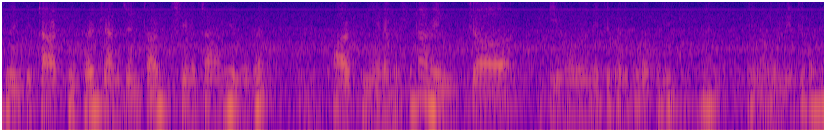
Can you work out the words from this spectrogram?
যদি একটা আর্ট নিতে হয় ট্রানজেন্ট আর্ট সেক্ষেত্রে আমাকে এভাবে আর্ট নিয়ে নেব। সেটা আমি এইভাবে নিতে পারি পুরোপুরি। হ্যাঁ এইভাবেও নিতে পারি।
